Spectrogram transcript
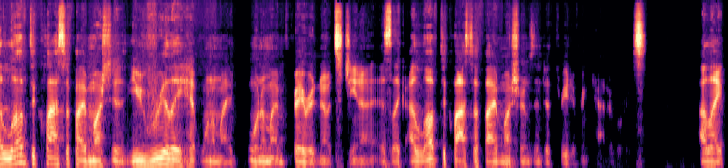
love to classify mushrooms. You really hit one of my one of my favorite notes, Gina. Is like I love to classify mushrooms into three different categories. I like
